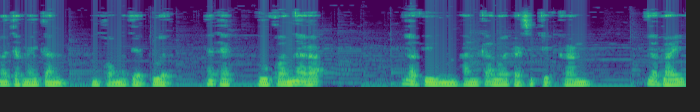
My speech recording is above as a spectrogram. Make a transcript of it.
มาจากไหนกัน มีของมาแจกด้วยแฮชแท็กดูความน่ารัก ยอดวิว 1,987 ครั้ง ยอดไลค์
